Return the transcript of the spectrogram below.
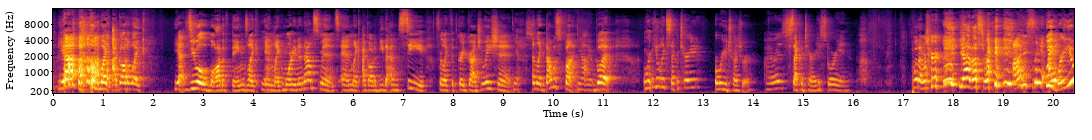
yeah um, like, I gotta, like, yes do a lot of things like Yeah. in like morning announcements and like I got to be the MC for like fifth grade graduation. Yes. And like that was fun. Yeah, I. But weren't you like secretary or were you treasurer? i was Secretary. historian Whatever. yeah, that's right. honestly Wait, I, were you?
